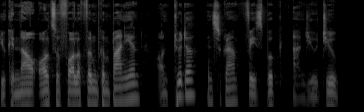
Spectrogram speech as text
You can now also follow Film Companion on Twitter, Instagram, Facebook, and YouTube.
